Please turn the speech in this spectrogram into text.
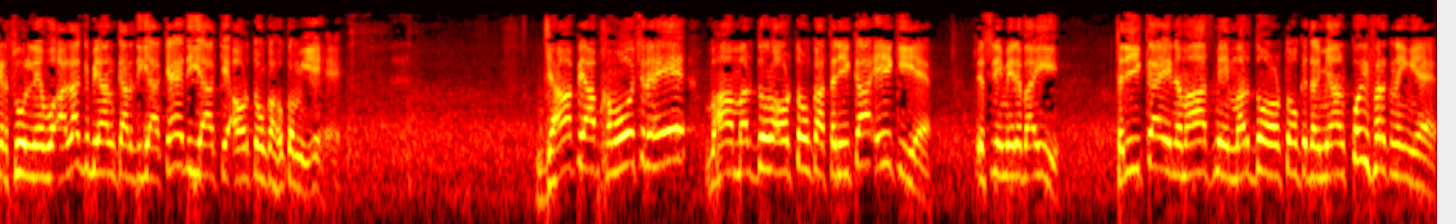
کے رسول نے وہ الگ بیان کر دیا، کہہ دیا کہ عورتوں کا حکم یہ ہے۔ جہاں پہ آپ خاموش رہے، وہاں مردوں اور عورتوں کا طریقہ ایک ہی ہے۔ اس لیے میرے بھائی، طریقہ نماز میں مردوں عورتوں کے درمیان کوئی فرق نہیں ہے۔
